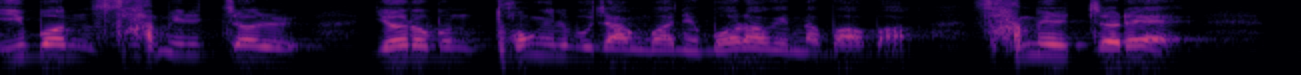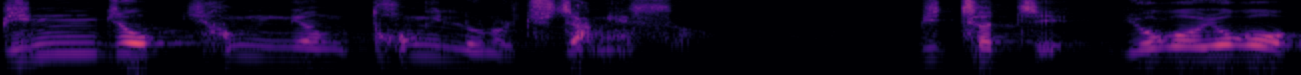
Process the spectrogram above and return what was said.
이번 3.1절 여러분 통일부 장관이 뭐라고 했나 봐봐. 3.1절에 민족 혁명 통일론을 주장했어. 미쳤지? 요거 요거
